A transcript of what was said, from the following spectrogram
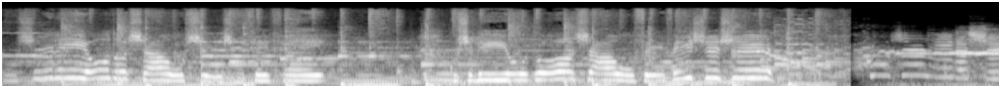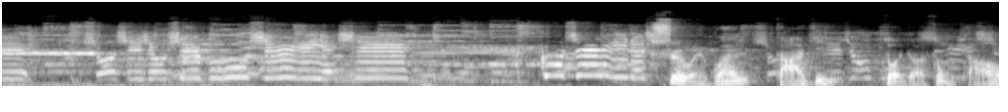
故事里有多少是是非非？故事里有多少非非是是？故事里的事，说是就是，不是也是。故事里的《侍卫官杂记》，作者宋乔，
